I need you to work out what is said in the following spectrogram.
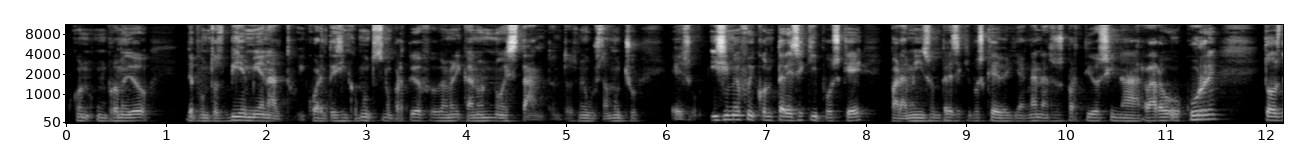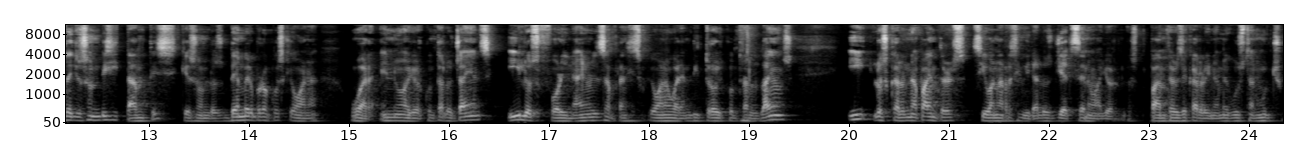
con un promedio de puntos bien, bien alto. Y 45 puntos en un partido de fútbol americano no es tanto. Entonces me gusta mucho eso. Y si me fui con tres equipos que para mí son tres equipos que deberían ganar esos partidos si nada raro ocurre. Dos de ellos son visitantes, que son los Denver Broncos que van a jugar en Nueva York contra los Giants y los 49ers de San Francisco que van a jugar en Detroit contra los Lions y los Carolina Panthers si van a recibir a los Jets de Nueva York. Los Panthers de Carolina me gustan mucho.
